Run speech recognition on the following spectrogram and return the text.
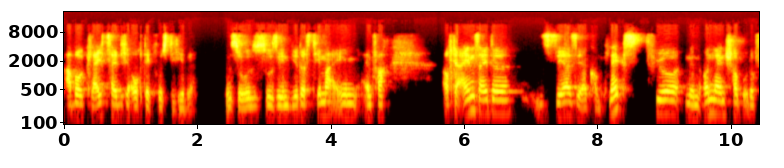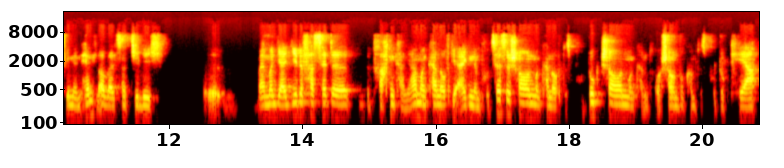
aber gleichzeitig auch der größte Hebel. So, so sehen wir das Thema einfach auf der einen Seite sehr, sehr komplex für einen Online-Shop oder für einen Händler, weil es natürlich, äh, weil man ja jede Facette betrachten kann. Ja, man kann auf die eigenen Prozesse schauen, man kann auf das Produkt schauen, man kann drauf schauen, wo kommt das Produkt her.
